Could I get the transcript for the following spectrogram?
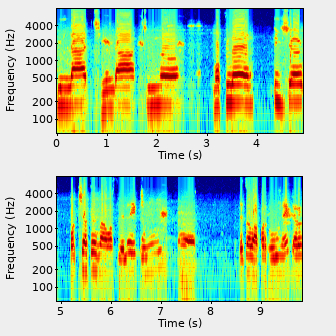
बिल्ला झेंडा चिन्ह मफलर टी शर्ट पक्षाचं नाव असलेलं हे कोणी त्याचा वापर करू नये कारण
